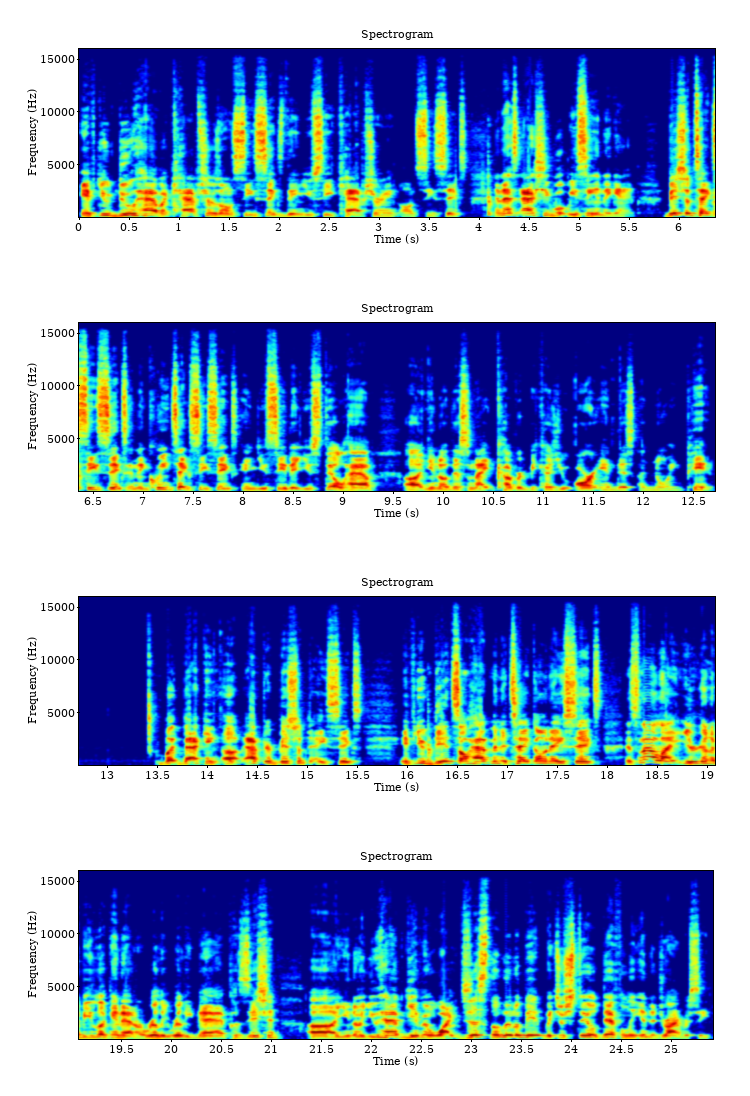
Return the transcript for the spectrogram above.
if you do have a captures on c6, then you see capturing on c6. And that's actually what we see in the game. Bishop takes c6 and then queen takes c6, and you see that you still have, uh, you know, this knight covered because you are in this annoying pin. But backing up, after bishop to a6, if you did so happen to take on a6, it's not like you're going to be looking at a really, really bad position. Uh, you know, you have given white just a little bit, but you're still definitely in the driver's seat.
